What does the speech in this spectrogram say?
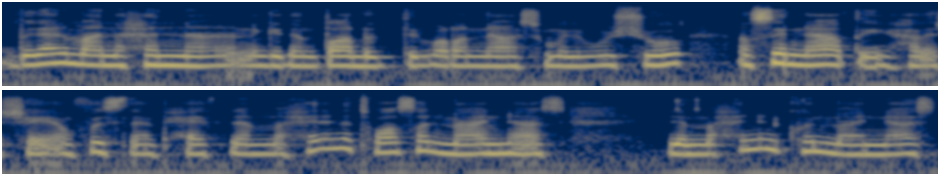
بدل ما ان حنا نقعد نطارد ورا الناس ومدري وشو نصير نعطي هذا الشيء أنفسنا بحيث لما حنا نتواصل مع الناس لما حنا نكون مع الناس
